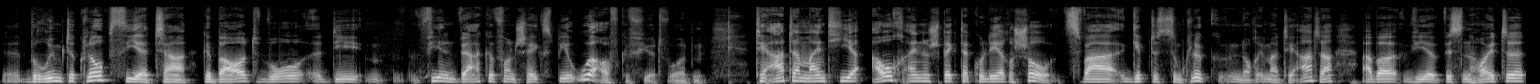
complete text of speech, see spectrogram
äh, berühmte Globe Theater gebaut, wo äh, die vielen Werke von Shakespeare uraufgeführt wurden. Theater meint hier auch eine spektakuläre Show. Zwar gibt es zum Glück noch immer Theater, aber wir wissen heute,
